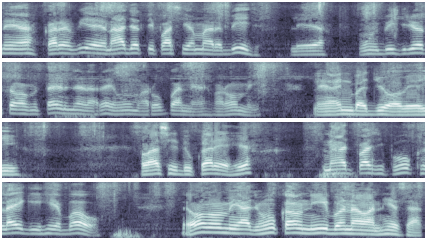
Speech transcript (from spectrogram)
ને ઘરે વિયાયો ને આજ હતી પાછી અમારે બીજ. લે હું બીજ રહ્યો તો અમે ત્રણ જણા રહે, હું, મારો પપ્પા ને મારો મમ્મી. ને આઈન બાજુ હવે ઈ વાસીદું કરે હે? ને આજ પાછી ભૂખ લાગી હે બહુ. હો મમ્મી આજ હું કહું ને એ બનાવવાનું હે શાક?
